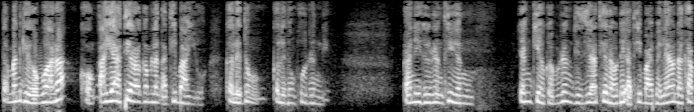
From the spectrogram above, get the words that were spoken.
แต่มันเกี่ยวกับวาระของอายะที่เรากำลังอธิบายอยู่ ก็เลยต้องก็เลยต้องพูดเรื่องนี้ อันนี้คือเรื่องที่ยังยังเกี่ยวกับเรื่องจิซยาที่เราได้อธิบายไปแล้วนะครับ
